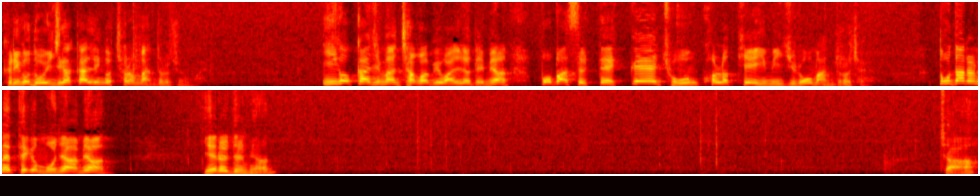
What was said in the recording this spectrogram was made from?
그리고 노이즈가 깔린 것처럼 만들어주는 거예요. 이것까지만 작업이 완료되면 뽑았을 때 꽤 좋은 퀄러티의 이미지로 만들어져요. 또 다른 혜택은 뭐냐 하면 예를 들면 자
